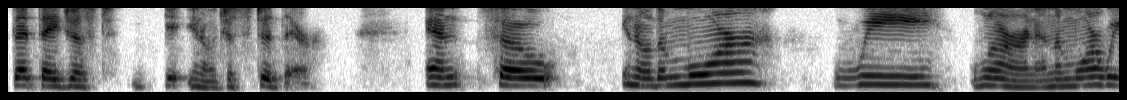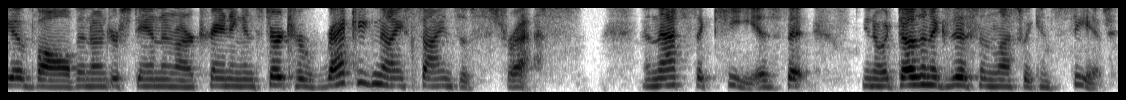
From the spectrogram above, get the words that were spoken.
that they just, you know, just stood there. And so, you know, the more we learn and the more we evolve and understand in our training and start to recognize signs of stress, and that's the key is that, you know, it doesn't exist unless we can see it.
